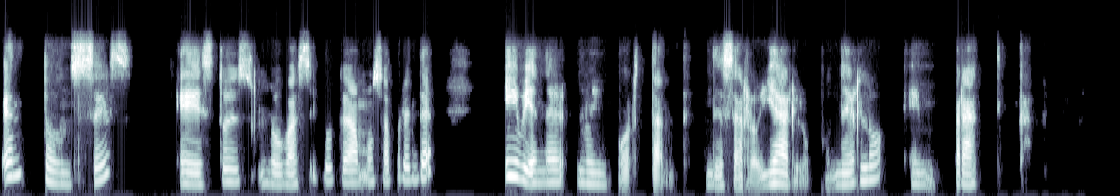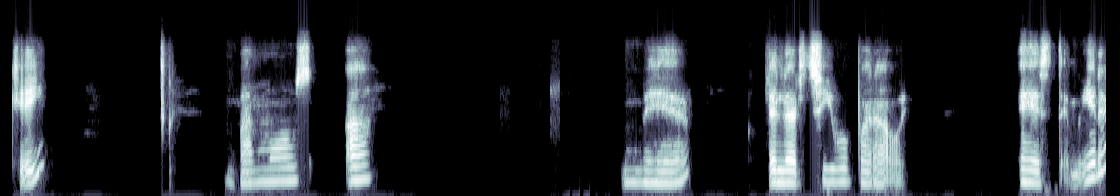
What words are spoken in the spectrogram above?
Entonces, esto es lo básico que vamos a aprender y viene lo importante, desarrollarlo, ponerlo en práctica. ¿Ok? Vamos a ver el archivo para hoy. Este, mire.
